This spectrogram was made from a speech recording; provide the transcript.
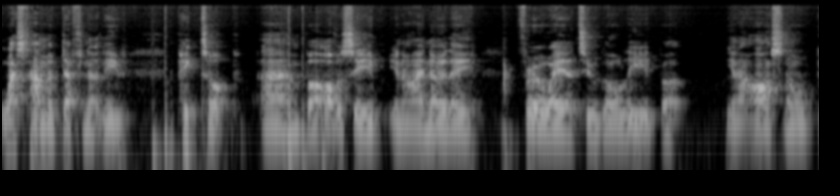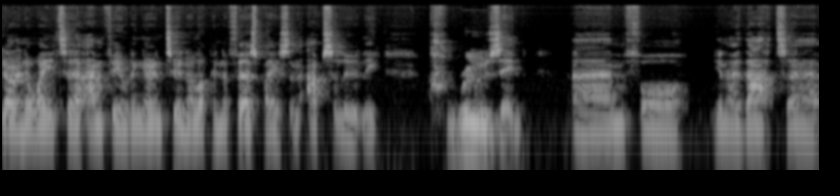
West Ham have definitely picked up, um, but obviously, you know, I know they threw away a two-goal lead, but you know, Arsenal going away to Anfield and going 2 0 up in the first place and absolutely cruising um, for, you know, that uh,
